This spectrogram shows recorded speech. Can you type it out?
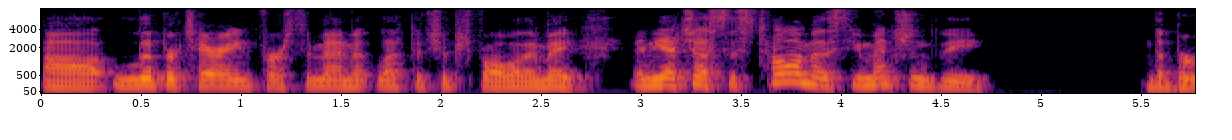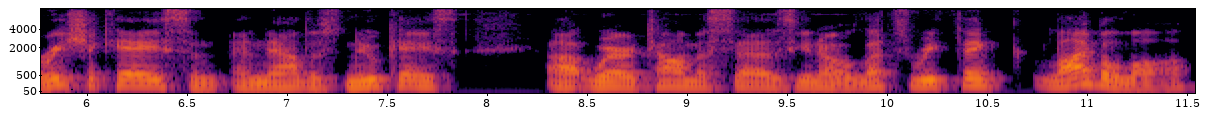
Uh, libertarian First Amendment, let the chips fall where they may. And yet, Justice Thomas, you mentioned the the Berisha case, and and now this new case uh, where Thomas says, you know, let's rethink libel law.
